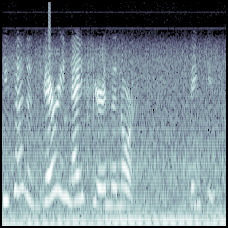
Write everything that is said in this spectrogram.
He says it's very nice here in the north. Thank you.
